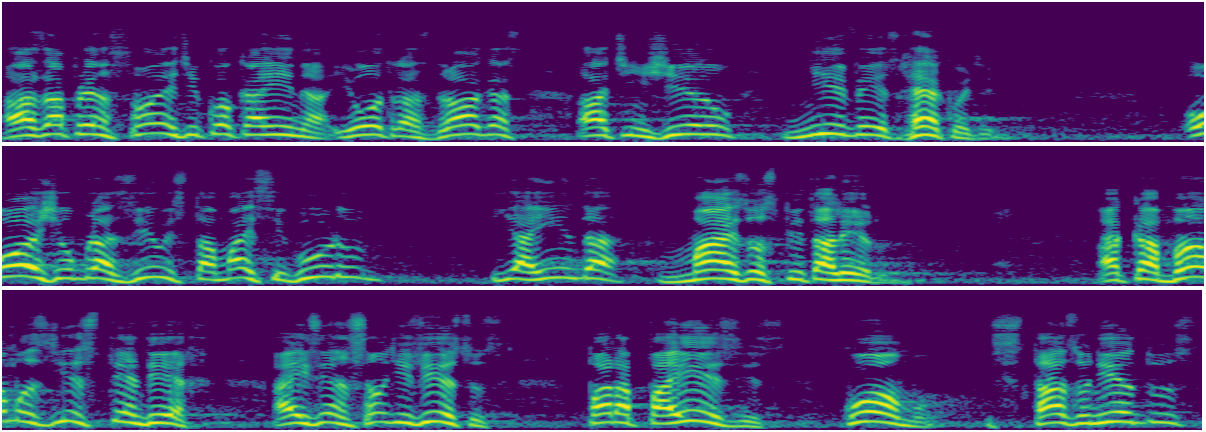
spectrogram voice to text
As apreensões de cocaína e outras drogas atingiram níveis recorde. Hoje o Brasil está mais seguro e ainda mais hospitaleiro. Acabamos de estender a isenção de vistos para países como Estados Unidos,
